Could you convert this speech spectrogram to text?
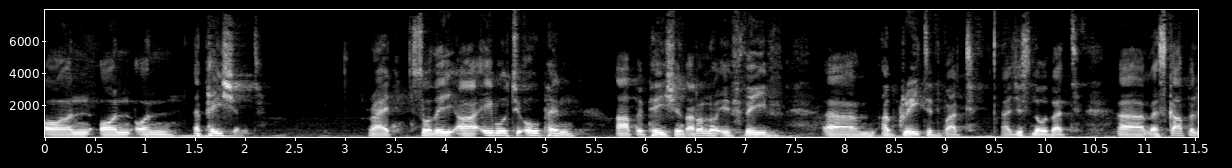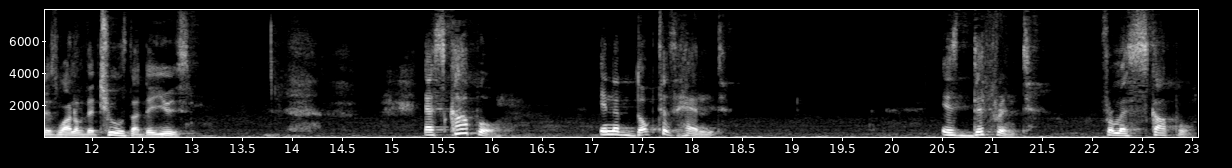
on, on, on a patient, right? So they are able to open up a patient. I don't know if they've um, upgraded, but I just know that um, a scalpel is one of the tools that they use. A scalpel in a doctor's hand is different from a scalpel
